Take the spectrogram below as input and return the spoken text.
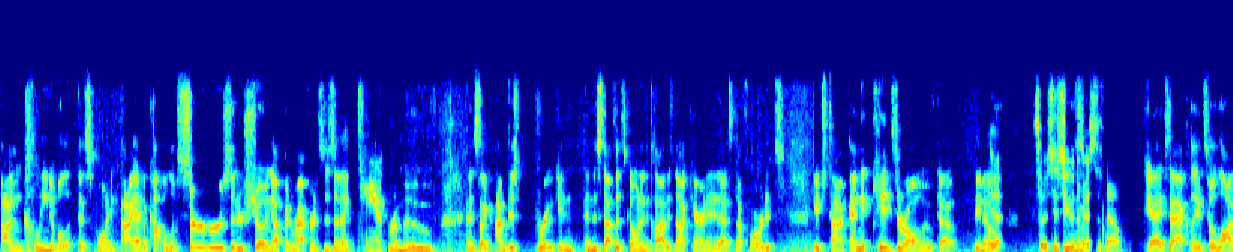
uncleanable at this point. I have a couple of servers that are showing up in references that I can't remove, and it's like I'm just breaking. And the stuff that's going in the cloud is not carrying any of that stuff forward. It's it's time. And the kids are all moved out. You know. Yeah. So it's just you and the missus now. Yeah, exactly. And so a lot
